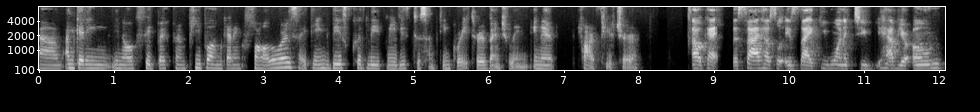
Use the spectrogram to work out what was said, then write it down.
Um, i'm getting you know feedback from people. I'm getting followers. I think this could lead maybe to something greater eventually in, in a far future Okay. The side hustle is like you wanted to have your own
